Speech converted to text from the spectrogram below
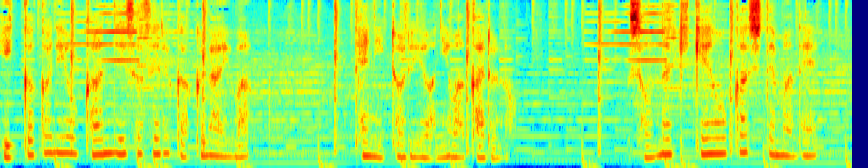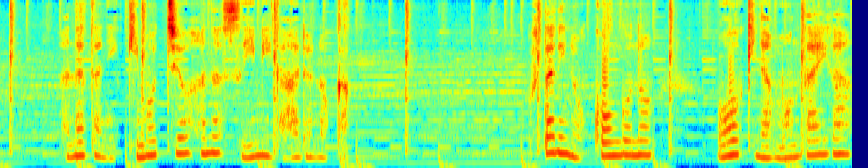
引っかかりを感じさせるかくらいは手に取るようにわかるの。そんな危険を冒してまであなたに気持ちを話す意味があるのか。二人の今後の大きな問題が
